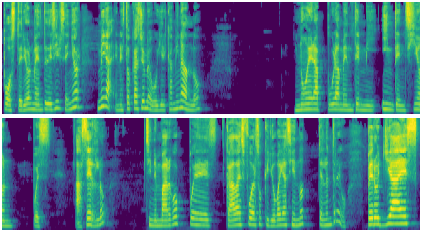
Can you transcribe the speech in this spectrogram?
posteriormente decir, Señor, mira, en esta ocasión me voy a ir caminando. No era puramente mi intención, pues, hacerlo. Sin embargo, pues, cada esfuerzo que yo vaya haciendo, te lo entrego. Pero ya es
